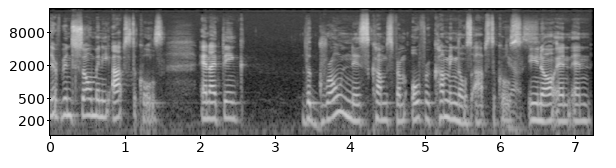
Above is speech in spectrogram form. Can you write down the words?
there have been so many obstacles, and I think the grownness comes from overcoming those obstacles Yes. you know and and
